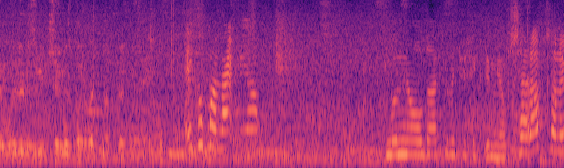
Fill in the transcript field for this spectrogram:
Kemal'le bizim içeceğimiz bardaklar fena. Mal, light me up. Bunun ne olduğu hakkında hiçbir fikrim yok. Şarap sonra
